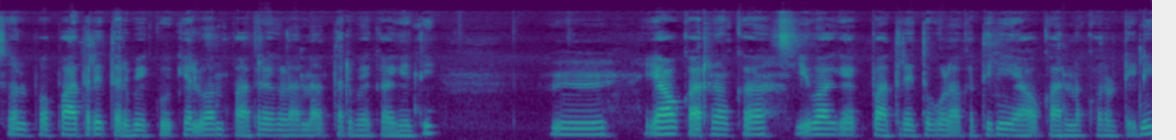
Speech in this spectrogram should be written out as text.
ಸ್ವಲ್ಪ ಪಾತ್ರೆ ತರಬೇಕು, ಕೆಲವೊಂದು ಪಾತ್ರೆಗಳನ್ನು ತರಬೇಕಾಗೈತಿ. ಯಾವ ಕಾರಣಕ್ಕೆ ಇವಾಗ ಯಾಕೆ ಪಾತ್ರೆ ತೊಗೊಳಕತ್ತೀನಿ, ಯಾವ ಕಾರಣಕ್ಕೆ ಹೊರಟೀನಿ?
